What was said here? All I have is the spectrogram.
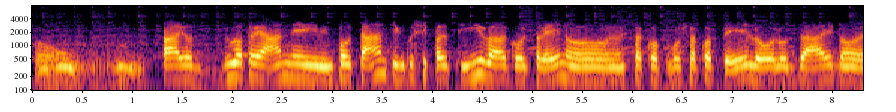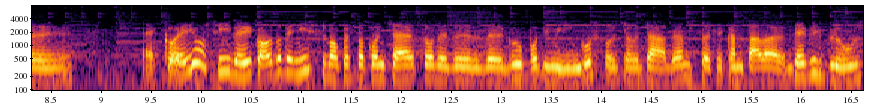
un, un paio, due o tre anni importanti in cui si partiva col treno, il sacco, col sacco a pelo, lo zaino. E, Ecco, e io sì, mi ricordo benissimo questo concerto del, del, del gruppo di Mingus con George Adams che cantava Devil Blues,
